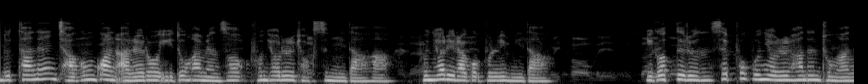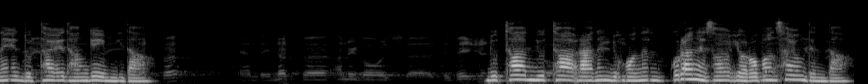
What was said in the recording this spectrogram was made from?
누타는 자궁관 아래로 이동하면서 분열을 겪습니다. 분열이라고 불립니다. 이것들은 세포 분열을 하는 동안의 누타의 단계입니다. 누타, 누타라는 용어는 꾸란에서 여러 번 사용된다.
